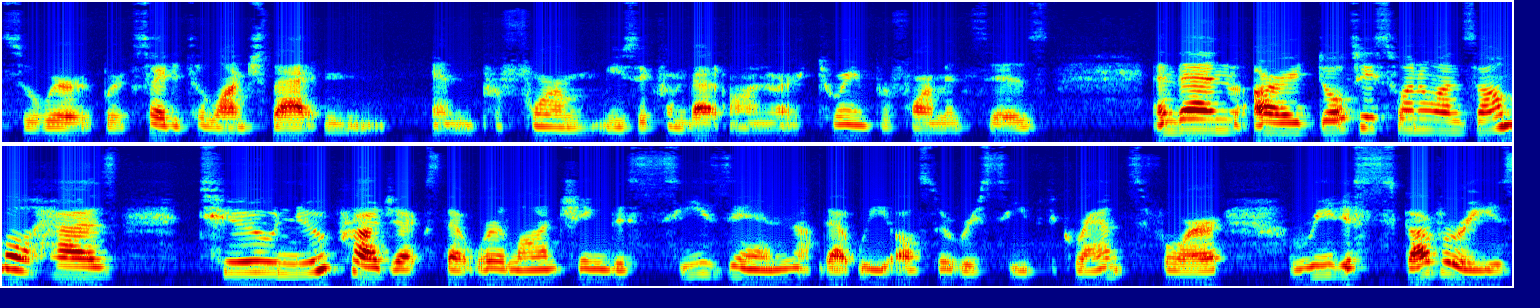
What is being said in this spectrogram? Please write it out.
So we're, we're excited to launch that and, and perform music from that on our touring performances. And then our Dolce Suono Ensemble has two new projects that we're launching this season that we also received grants for. Rediscoveries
